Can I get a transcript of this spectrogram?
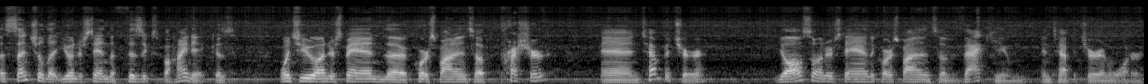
essential that you understand the physics behind it because once you understand the correspondence of pressure and temperature, you'll also understand the correspondence of vacuum and temperature in water.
